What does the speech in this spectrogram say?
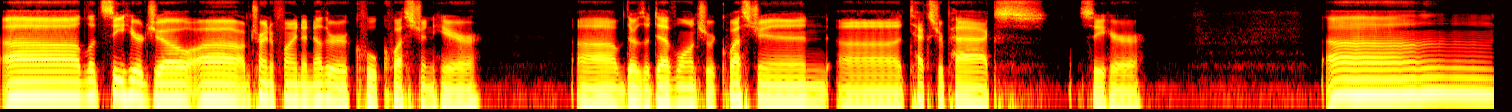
Uh, let's see here, Joe. Uh, I'm trying to find another cool question here. Uh, there's a dev launcher question. Uh, texture packs. Let's see here. Uh,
